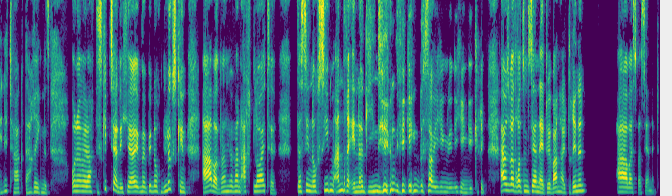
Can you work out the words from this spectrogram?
eine Tag, da regnet es. Und dann haben wir gedacht, das gibt's ja nicht, ja, ich bin doch ein Glückskind. Aber wir waren acht Leute. Das sind noch sieben andere Energien, die irgendwie gingen. Das habe ich irgendwie nicht hingekriegt. Aber es war trotzdem sehr nett. Wir waren halt drinnen, aber es war sehr nett.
